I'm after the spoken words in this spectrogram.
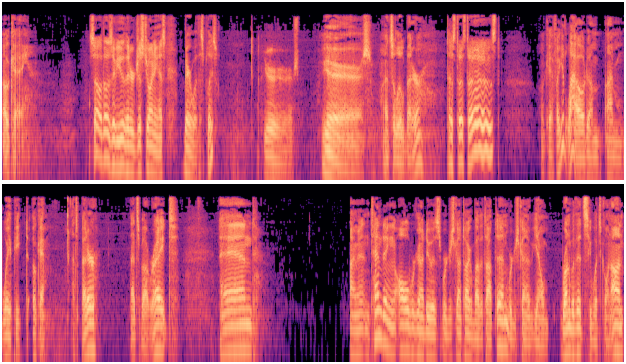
Okay. So, those of you that are just joining us, bear with us, please. Yes. Yes, that's a little better. Test, test, test. Okay, if I get loud, I'm I'm way peaked. Okay, that's better. That's about right. And I'm intending all we're going to do is we're just going to talk about the top ten. We're just going to you know run with it, see what's going on,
